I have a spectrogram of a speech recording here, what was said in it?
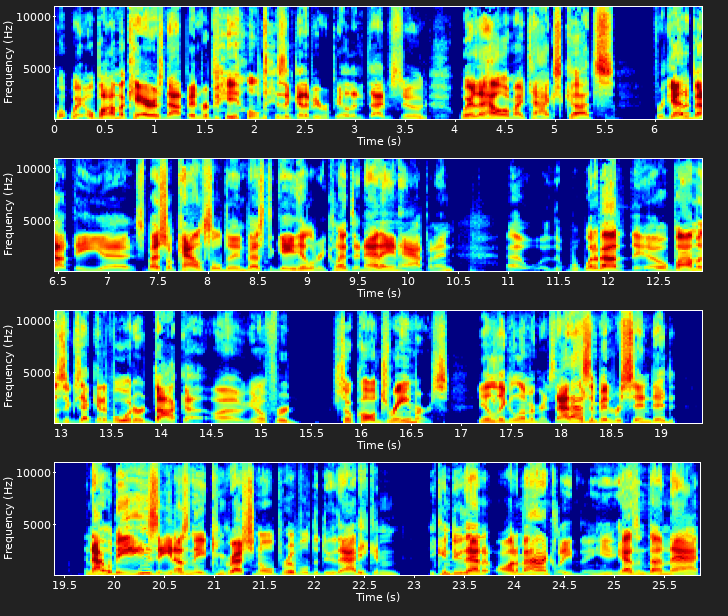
Obamacare has not been repealed, isn't going to be repealed anytime soon. Where the hell are my tax cuts? Forget about the uh, special counsel to investigate Hillary Clinton. That ain't happening. Uh, what about the, Obama's executive order, DACA, uh, you know, for so-called dreamers, illegal immigrants? That hasn't been rescinded, and that would be easy. He doesn't need congressional approval to do that. He can he can do that automatically. He hasn't done that.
